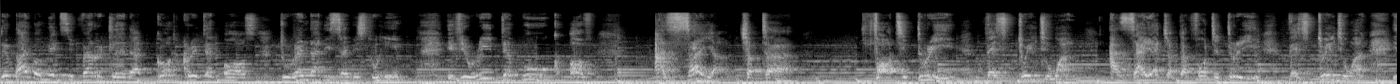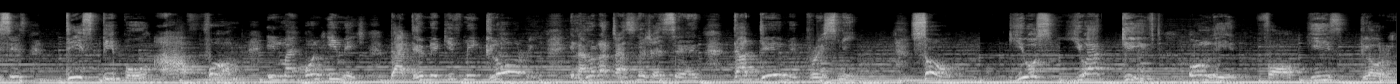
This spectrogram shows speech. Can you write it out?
the Bible makes it very clear that God created us to render this service to Him. If you read the book of Isaiah, chapter 43 verse 21 isaiah chapter 43 verse 21 it says these people are formed in my own image that they may give me glory. In another translation it says that they may praise me. So use your gift only for his glory.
